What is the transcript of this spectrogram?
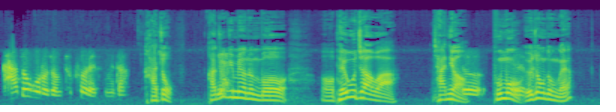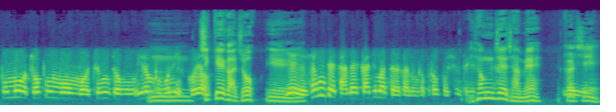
가족으로 좀 축소를 했습니다. 가족. 가족이면은 뭐 어, 배우자와 자녀, 그, 부모 네. 요 정도인가요? 부모, 조부모, 뭐 증조부 이런 음, 부분이 있고요. 직계 가족. 예. 예, 예. 형제 자매까지만 들어가는 것으로 보시면 되겠습니다. 형제 자매까지. 예, 예. 예.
